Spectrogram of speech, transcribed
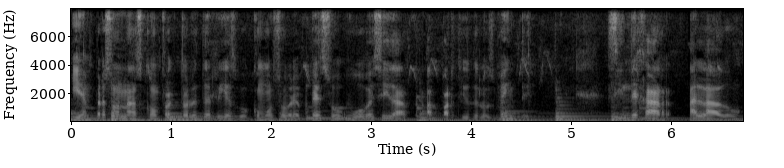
y en personas con factores de riesgo como sobrepeso u obesidad a partir de los 20, sin dejar al lado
